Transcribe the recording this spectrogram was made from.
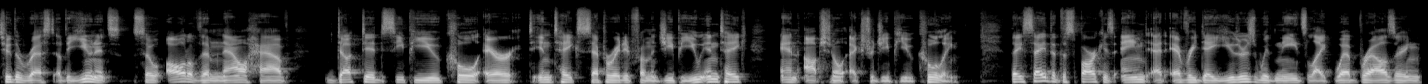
to the rest of the units, so all of them now have ducted CPU cool air intake separated from the GPU intake and optional extra GPU cooling. They say that the Spark is aimed at everyday users with needs like web browsing,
